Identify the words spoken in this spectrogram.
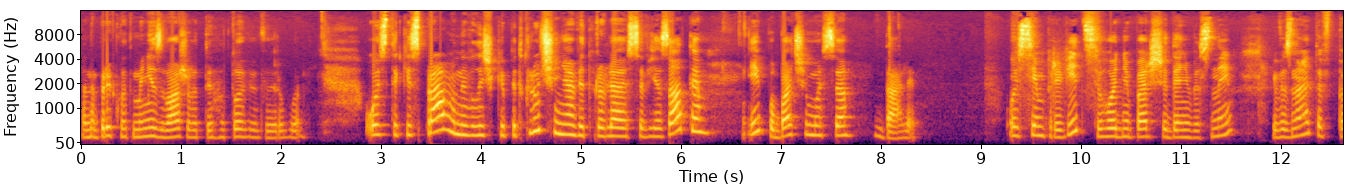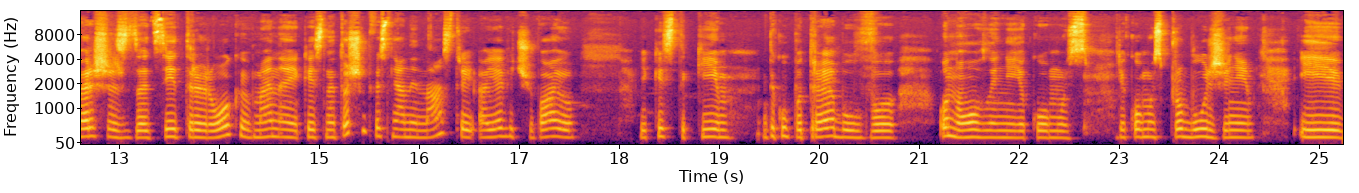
наприклад, мені зважувати готові вироби. Ось такі справи, невеличке підключення, відправляюся в'язати і побачимося далі. Усім привіт! Сьогодні перший день весни. І ви знаєте, вперше за ці три роки в мене якийсь не то, щоб весняний настрій, а я відчуваю якийсь такі, таку потребу в оновленні якомусь, якомусь пробудженні. І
